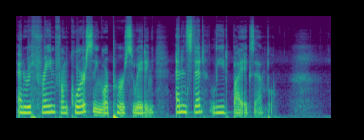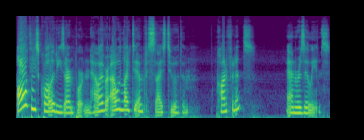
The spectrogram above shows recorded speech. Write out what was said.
and refrain from coercing or persuading and instead lead by example. All of these qualities are important. However, I would like to emphasize two of them confidence and resilience.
